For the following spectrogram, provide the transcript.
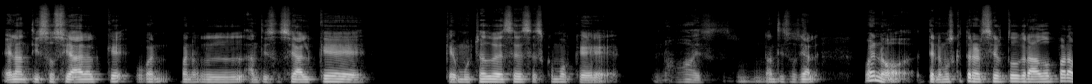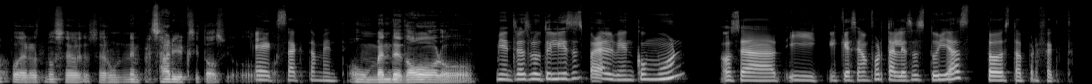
el antisocial que, bueno, bueno, el antisocial que, que muchas veces es como que, no, es un antisocial. Bueno, tenemos que tener cierto grado para poder, no sé, ser un empresario exitoso o, exactamente. o un vendedor o... Mientras lo utilices para el bien común, o sea, y, y que sean fortalezas tuyas, todo está perfecto.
